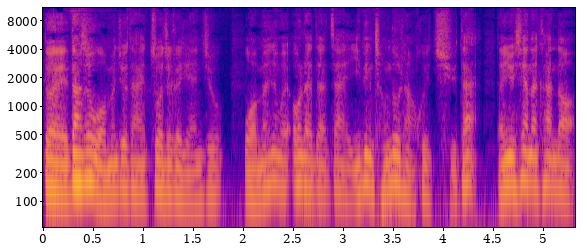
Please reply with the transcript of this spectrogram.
对，当时我们就在做这个研究，我们认为 OLED 在一定程度上会取代，但因为现在看到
